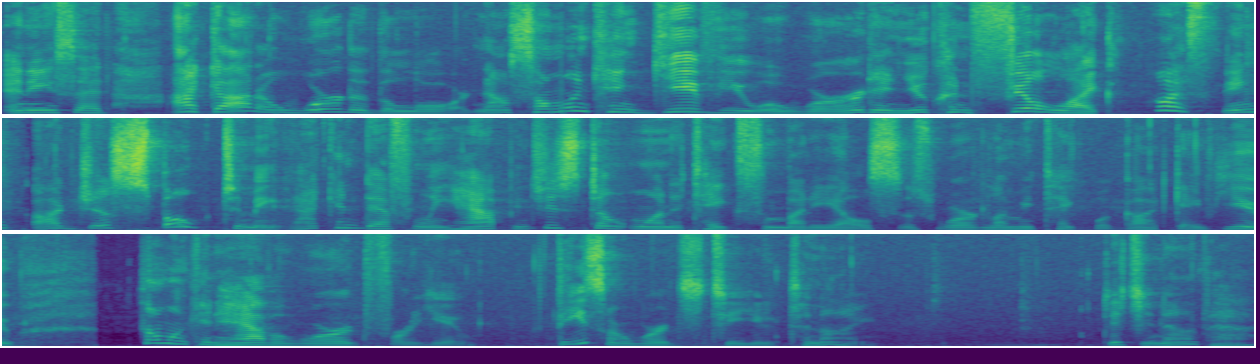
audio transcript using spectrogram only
and he said, I got a word of the Lord. Now, someone can give you a word and you can feel like, oh, I think God just spoke to me. That can definitely happen. Just don't want to take somebody else's word. Let me take what God gave you. Someone can have a word for you. These are words to you tonight. Did you know that?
